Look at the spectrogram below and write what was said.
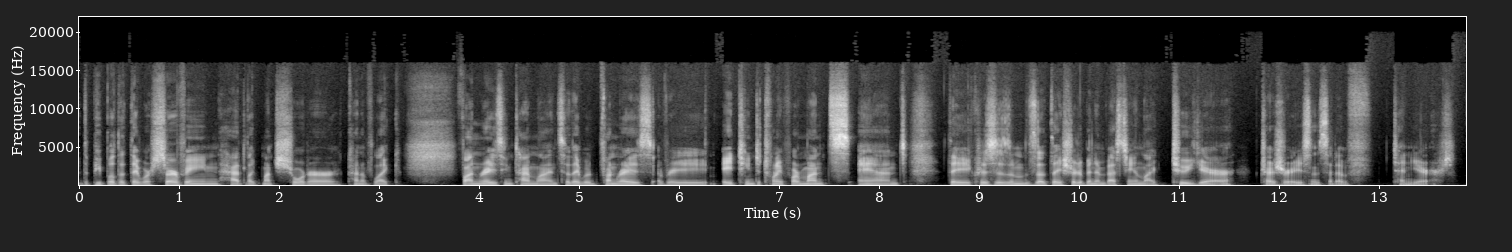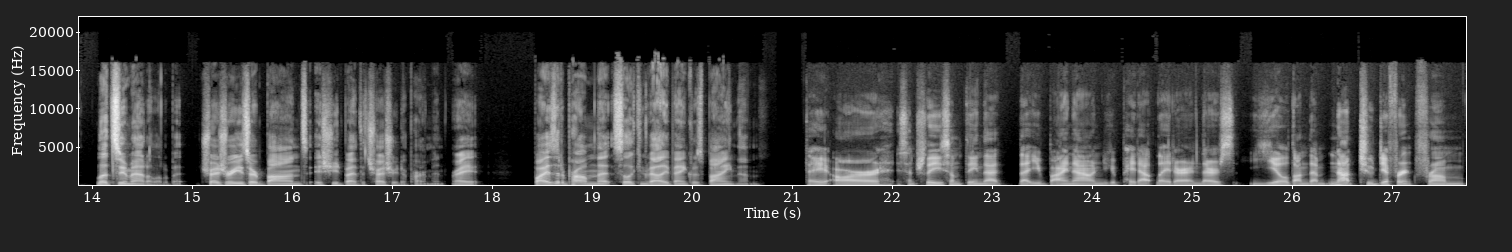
the people that they were serving had like much shorter kind of like fundraising timelines. So they would fundraise every 18 to 24 months. And the criticism is that they should have been investing in like two year treasuries instead of 10 years. Let's zoom out a little bit. Treasuries are bonds issued by the Treasury Department, right? Why is it a problem that Silicon Valley Bank was buying them? They are essentially something that that you buy now and you get paid out later, and there's yield on them. Not too different from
